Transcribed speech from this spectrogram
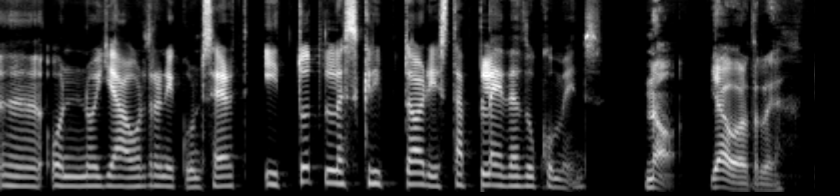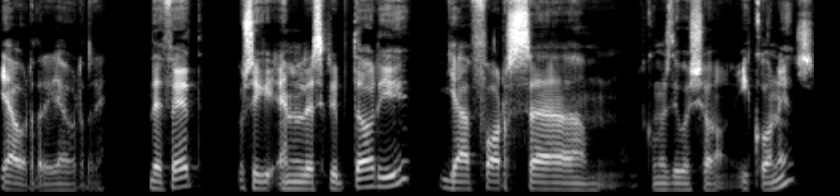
eh, on no hi ha ordre ni concert i tot l'escriptori està ple de documents. No, hi ha ordre, hi ha ordre, hi ha ordre. De fet, o sigui, en l'escriptori hi ha força, com es diu això, icones?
